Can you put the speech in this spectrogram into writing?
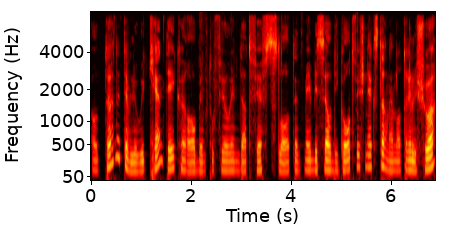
Alternatively, we can take a Robin to fill in that fifth slot and maybe sell the goldfish next turn, I'm not really sure.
